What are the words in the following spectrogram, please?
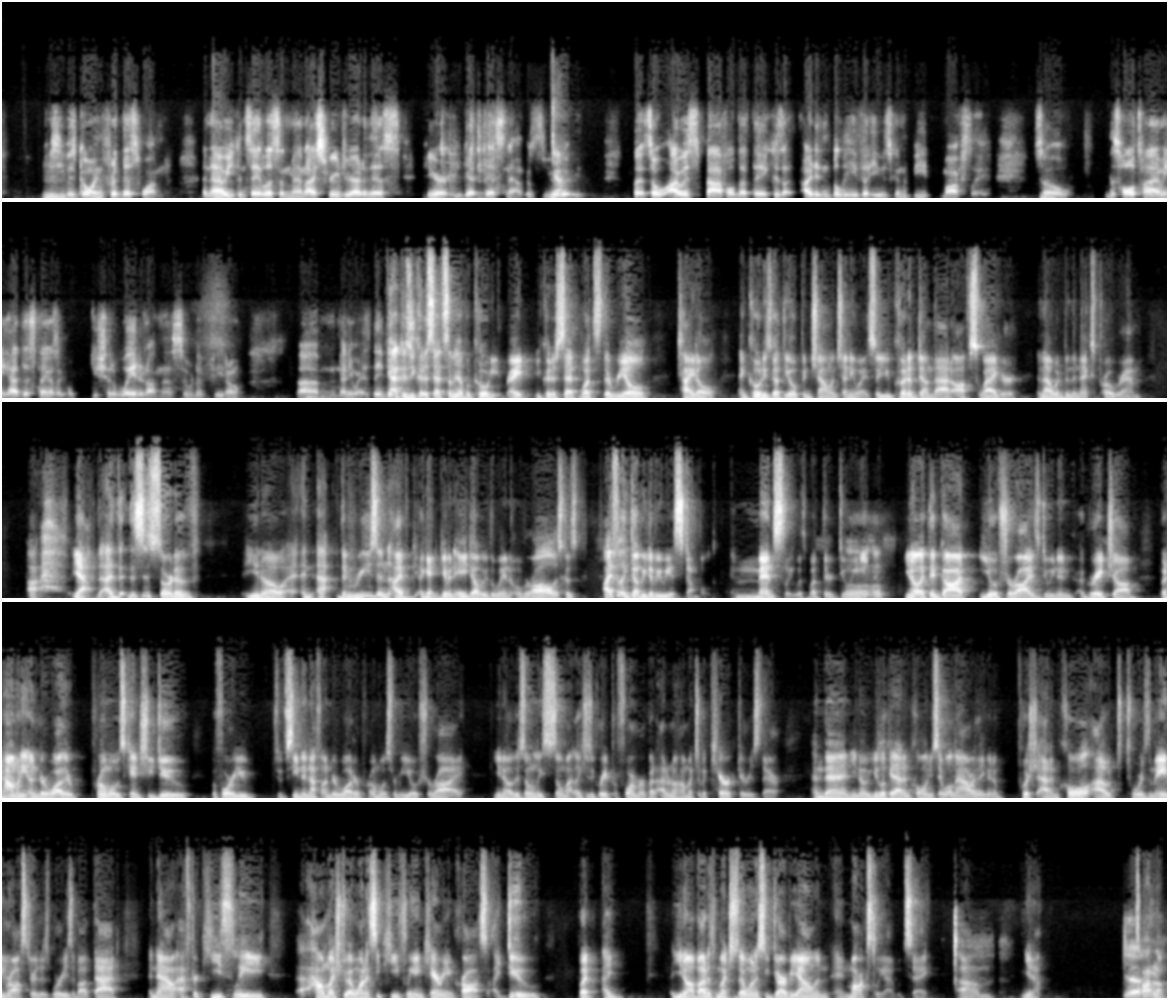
because mm. he was going for this one, and now yeah. you can say, "Listen, man, I screwed you out of this. Here, you get this now." Because yeah. But so I was baffled that they because I, I, didn't believe that he was going to beat Moxley. So mm. this whole time he had this thing. I was like, well, "You should have waited on this." Sort of, you know. Um, anyways, they yeah, because you could have set something up with Cody, right? You could have set what's the real title, and Cody's got the open challenge anyway. So you could have done that off Swagger, and that would have been the next program. Uh, yeah, I, this is sort of, you know, and uh, the reason I've again given AEW the win overall is because I feel like WWE has stumbled immensely with what they're doing. Mm-hmm. You know, like they've got Io Shirai is doing a great job, but how many underwater promos can she do before you have seen enough underwater promos from Io Shirai. You know, there's only so much. Like she's a great performer, but I don't know how much of a character is there. And then you know, you look at Adam Cole and you say, well, now are they going to push Adam Cole out towards the main roster? There's worries about that. And now after Keith Lee, how much do I want to see Keith Lee and Karrion Kross? I do, but I, you know, about as much as I want to see Darby Allin and Moxley, I would say. Um, you know. Yeah. So I don't know.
